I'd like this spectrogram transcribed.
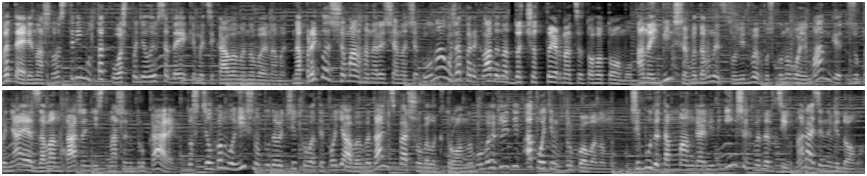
в етері нашого стріму також поділився деякими цікавими новинами. Наприклад, що манга наречена чаклуна вже перекладена до 14-го тому. А найбільше видавництво від випуску нової манги зупиняє завантаженість наших друкарень. Тож цілком логічно буде очікувати появи видань спершу в електронному вигляді, а потім в друкованому. Чи буде там манга від інших видавців, наразі невідомо.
